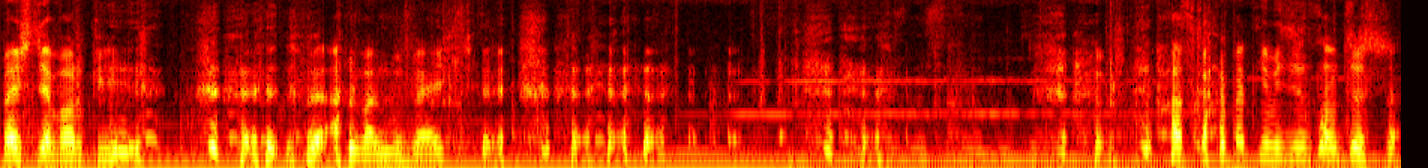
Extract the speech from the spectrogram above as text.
Weźcie worki. żeby Alban mógł wejść. A skarpetki widzicie, że są czyszcze.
